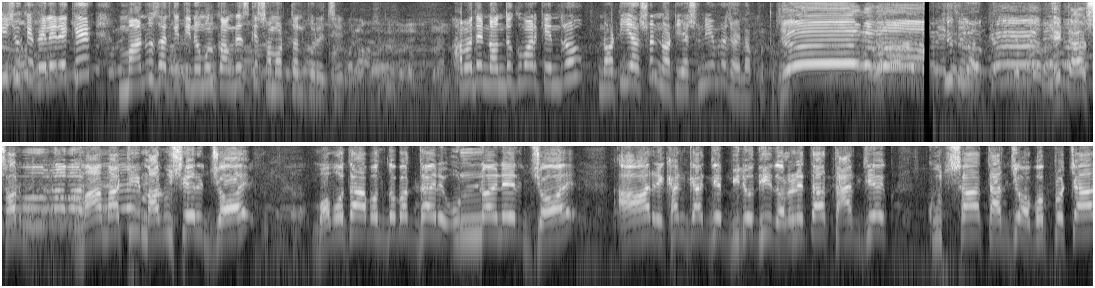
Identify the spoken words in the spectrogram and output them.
কিছুকে ফেলে রেখে মানুষ আজকে তৃণমূল কংগ্রেসকে সমর্থন করেছে। আমাদের নন্দকুমার কেন্দ্র নটি আসন নটি আসনই আমরা জয়লাভ করতে এটা সর্ব মা মাটি মানুষের জয়, মমতা বন্দ্যোপাধ্যায়ের উন্নয়নের জয়, আর এখানকার যে বিরোধী দলনেতা, তার যে কুৎসা, তার যে অপপ্রচার,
